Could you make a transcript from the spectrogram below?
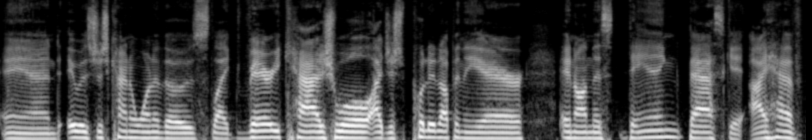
and it was just kind of one of those like very casual i just put it up in the air and on this dang basket i have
